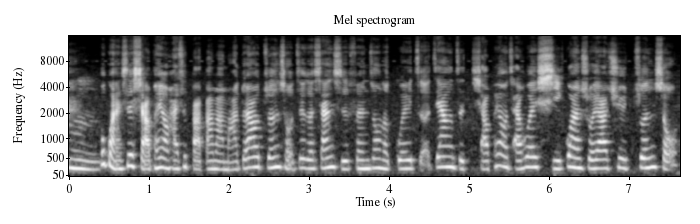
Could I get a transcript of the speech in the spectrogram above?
嗯，不管是小朋友还是爸爸妈妈，都要遵守这个三十分钟的规则，这样子小朋友才会习惯说要去遵守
